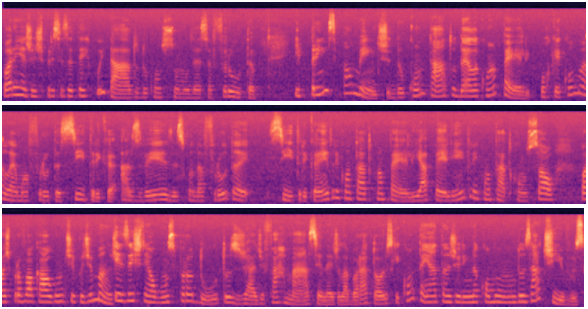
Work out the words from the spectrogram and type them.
Porém, a gente precisa ter cuidado do consumo dessa fruta e principalmente do contato dela com a pele, porque como ela é uma fruta cítrica, às vezes quando a fruta cítrica entra em contato com a pele e a pele entra em contato com o sol, pode provocar algum tipo de mancha. Existem alguns produtos já de farmácia, né, de laboratórios, que contêm a tangerina como um dos ativos.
